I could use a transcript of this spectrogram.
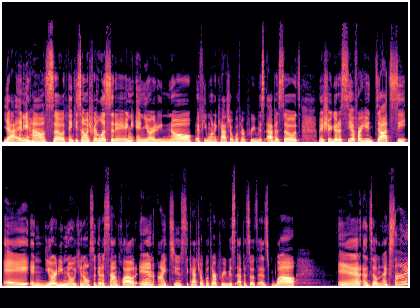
Yeah, anyhow, so thank you so much for listening. And you already know if you want to catch up with our previous episodes, make sure you go to cfru.ca. And you already know you can also get a SoundCloud and iTunes to catch up with our previous episodes as well. And until next time,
